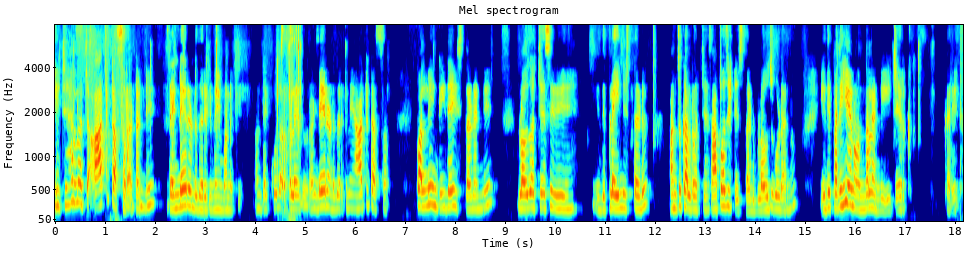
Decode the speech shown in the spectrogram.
ఈ చీరలో ఆర్ట్ టస్సర్ అటండి రెండే రెండు దొరికినాయి మనకి. అంత ఎక్కువ దొరకలేదు. రెండే రెండు దొరికినాయి. ఆర్ట్ టస్సర్. పళ్ళు ఇంక ఇదే ఇస్తాడండి. బ్లౌజ్ వచ్చేసి ఇది ప్లెయిన్ ఇస్తాడు. అంచు కలర్ వచ్చేసి ఆపోజిట్ ఇస్తాడు బ్లౌజ్ కూడాను. ఇది పదిహేను వందలండి ఈ చీరకు. ఖరీదు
